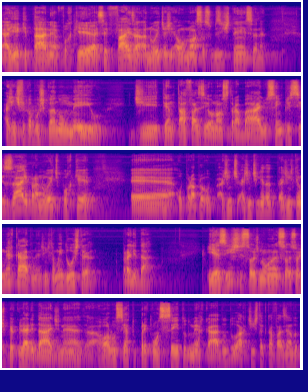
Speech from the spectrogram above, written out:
aí é que tá, né? Porque aí você faz, a, noite é a nossa subsistência, né? A gente fica buscando um meio de tentar fazer o nosso trabalho sem precisar ir para a noite, porque é, o próprio a gente a gente lida a gente tem um mercado, né? A gente tem uma indústria para lidar. E existe suas nuances, suas, suas peculiaridades, né? Rola um certo preconceito do mercado do artista que está fazendo,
